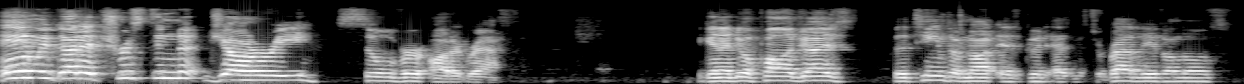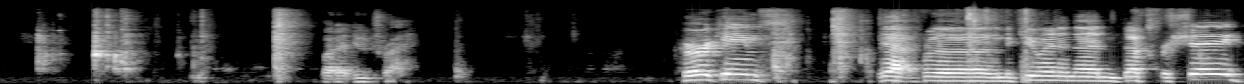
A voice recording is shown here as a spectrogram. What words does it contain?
And we've got a Tristan Jarry silver autograph. Again, I do apologize for the teams. I'm not as good as Mr. Bradley is on those. But I do try. Hurricanes, yeah, for the, the McEwen, and then Ducks for Shea.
